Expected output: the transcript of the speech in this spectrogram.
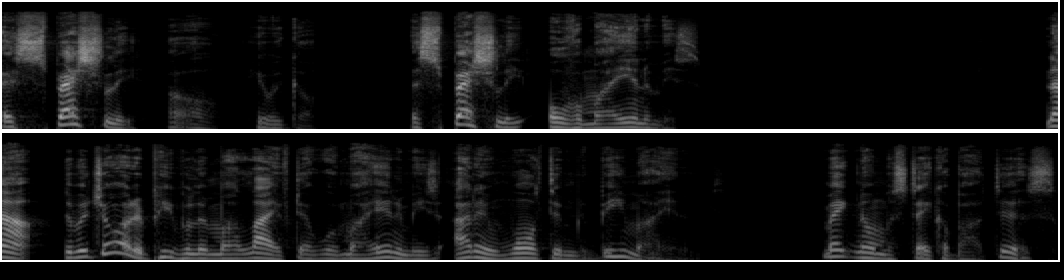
especially, oh, here we go, especially over my enemies. Now, the majority of people in my life that were my enemies, I didn't want them to be my enemies. make no mistake about this.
